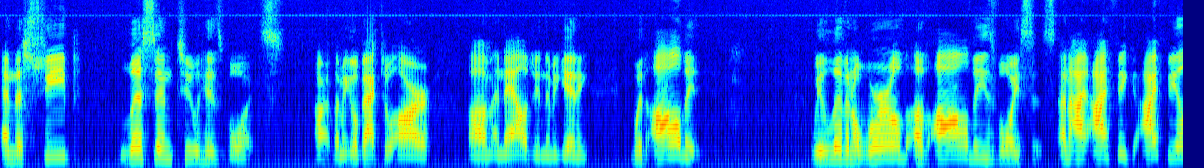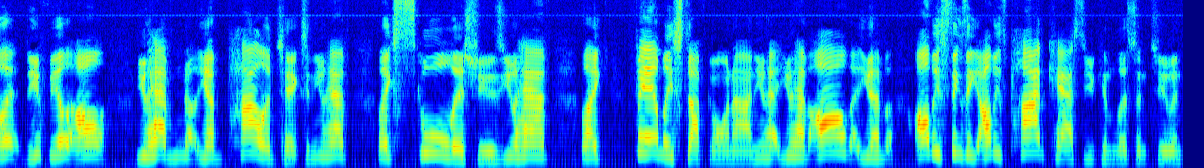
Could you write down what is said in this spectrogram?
and the sheep listen to his voice. All right, let me go back to our um, analogy in the beginning. With all the, we live in a world of all these voices. And I, I think I feel it. Do you feel it all? You have no, you have politics and you have like school issues. You have like family stuff going on. You have you have all you have all these things that you, all these podcasts you can listen to and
